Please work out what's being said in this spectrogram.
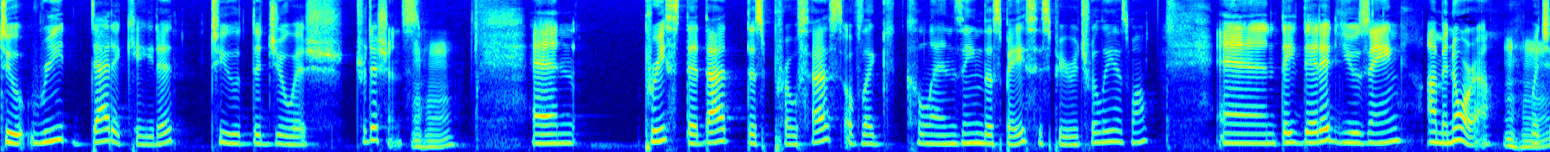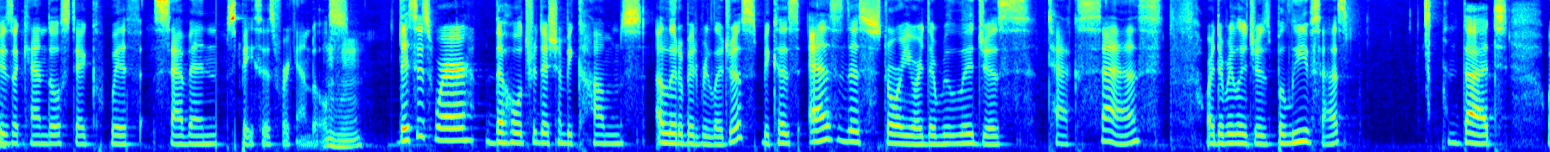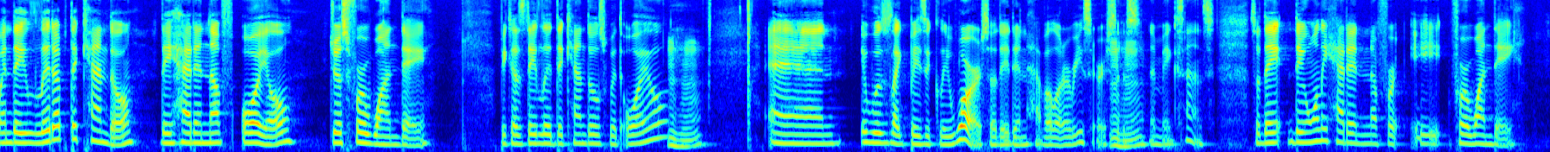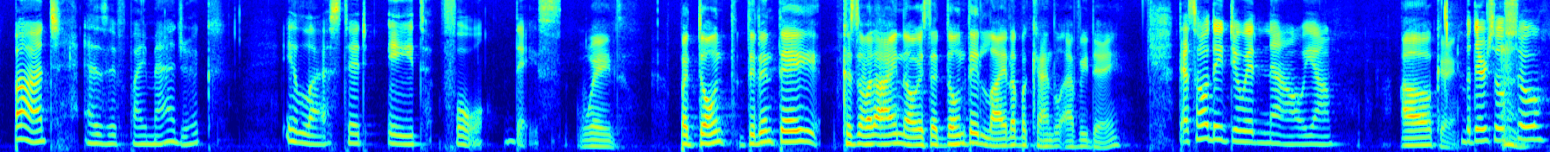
to rededicate it to the Jewish traditions. Mm-hmm. And priests did that, this process of like cleansing the space spiritually as well. And they did it using a menorah, mm-hmm. which is a candlestick with seven spaces for candles. Mm-hmm. This is where the whole tradition becomes a little bit religious because, as the story or the religious text says, or the religious belief says, that when they lit up the candle, they had enough oil just for one day because they lit the candles with oil Mm-hmm. and it was like basically war so they didn't have a lot of resources Mm-hmm. that makes sense so they they only had it enough for eight for one day but as if by magic it lasted eight full days Wait. But don't, didn't they, because what I know is that don't they light up a candle every day? that's how they do it now yeah Oh, okay. But there's also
